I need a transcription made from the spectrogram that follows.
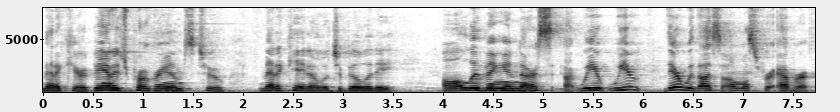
Medicare Advantage programs to Medicaid eligibility all living in our, uh, we, we're, they're with us almost forever,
